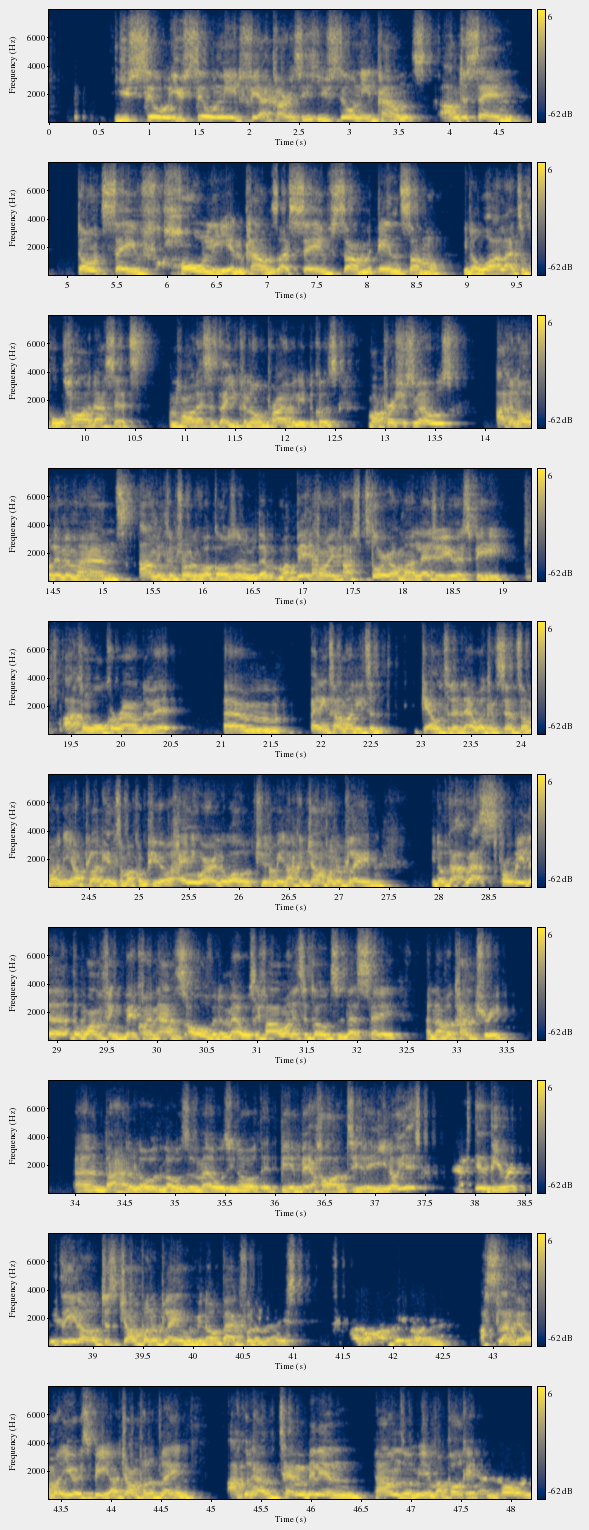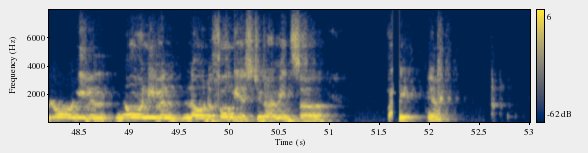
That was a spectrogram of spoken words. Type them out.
you still you still need fiat currencies. You still need pounds. I'm just saying, don't save wholly in pounds. Like save some in some, you know, what I like to call hard assets and hard assets that you can own privately. Because my precious metals, I can hold them in my hands. I'm in control of what goes on with them. My Bitcoin, I store it on my Ledger USB. I can walk around with it. Um, anytime I need to get onto the network and send some money, I'll plug it into my computer anywhere in the world. Do you know what I mean? I can jump on a plane you know that that's probably the the one thing Bitcoin has over the metals. If I wanted to go to let's say another country and I had a load loads of metals, you know, it'd be a bit hard to you know it'd be risky to you know just jump on a plane with you know a bag full of metals. I got my Bitcoin, I slap it on my USB, I jump on a plane. I could have 10 billion pounds on me in my pocket, and no, no one even, no one even know the foggiest. You know what I mean? So, yeah.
